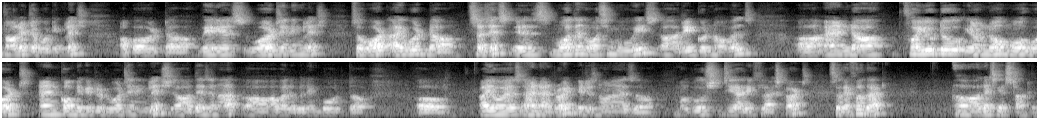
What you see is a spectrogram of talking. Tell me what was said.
knowledge about English, about various words in English. So what I would uh, suggest is more than watching movies, uh, read good novels, and uh, for you to you know know more words and complicated words in English, uh, there's an app uh, available in both uh, uh, iOS and Android. It is known as uh, Magoosh GRE flashcards. So refer that. Uh, let's get started.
